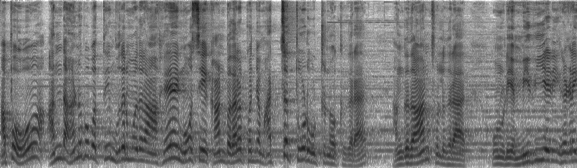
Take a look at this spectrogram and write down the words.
அப்போது அந்த அனுபவத்தை முதன் முதலாக மோசையை காண்பதால் கொஞ்சம் அச்சத்தோடு உற்று நோக்குகிறார். அங்குதான் சொல்லுகிறார் உன்னுடைய மிதியடிகளை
